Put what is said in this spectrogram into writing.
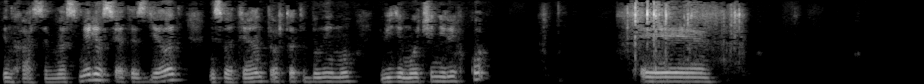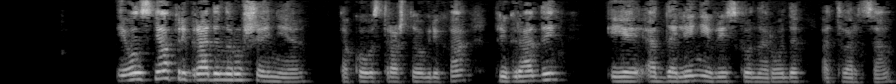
Пинхасом. Он осмелился это сделать, несмотря на то, что это было ему, видимо, очень нелегко. Э, и он снял преграды нарушения такого страшного греха, преграды и отдаления еврейского народа от Творца.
